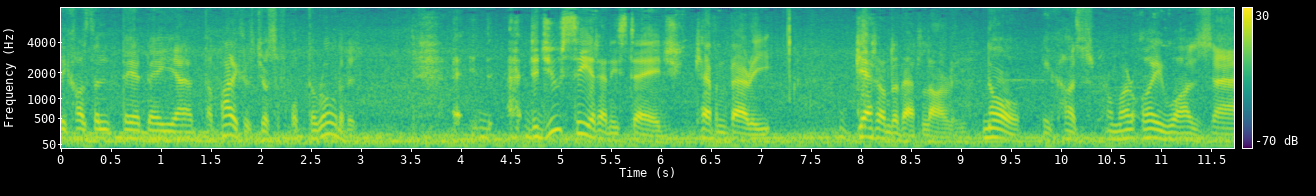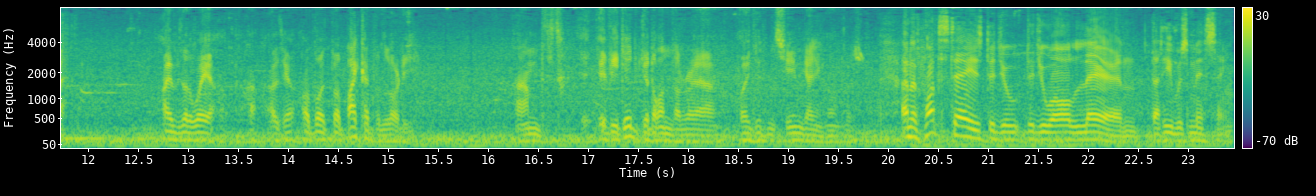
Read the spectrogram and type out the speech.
because the the the, uh, the barracks was just up the road a bit. Uh, did you see at any stage Kevin Barry get under that lorry? No, because from where I was, uh, I was away I was about the back of the lorry. And if he did get under, uh, I didn't see him getting under. And at what stage did you did you all learn that he was missing?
